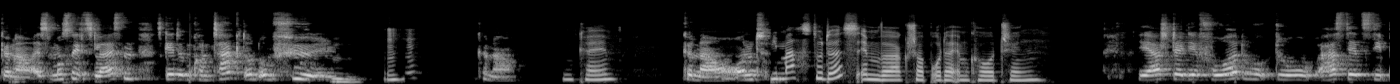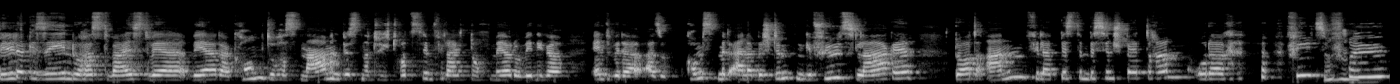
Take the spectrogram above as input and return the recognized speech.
genau. Es muss nichts leisten. Es geht um Kontakt und um Fühlen. Mhm. mhm. Genau. Okay. Genau. Und wie machst du das im Workshop oder im Coaching? Ja, stell dir vor, du, du hast jetzt die Bilder gesehen, du hast weißt, wer, wer da kommt, du hast Namen, bist natürlich trotzdem vielleicht noch mehr oder weniger entweder, also kommst mit einer bestimmten Gefühlslage dort an, vielleicht bist du ein bisschen spät dran oder viel zu mhm. früh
